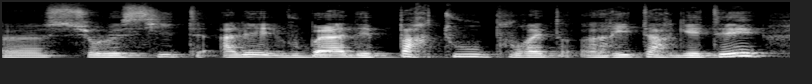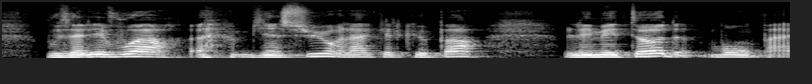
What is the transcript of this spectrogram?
euh, sur le site, allez vous balader partout pour être retargeté. Vous allez voir, bien sûr, là quelque part, les méthodes, bon, bah,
